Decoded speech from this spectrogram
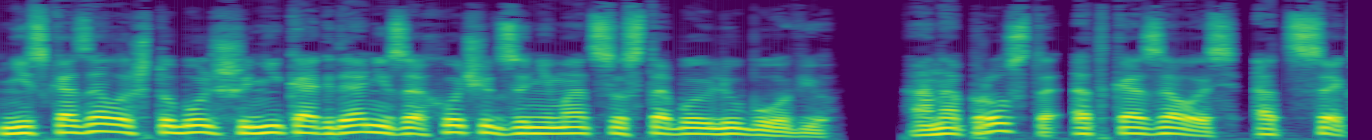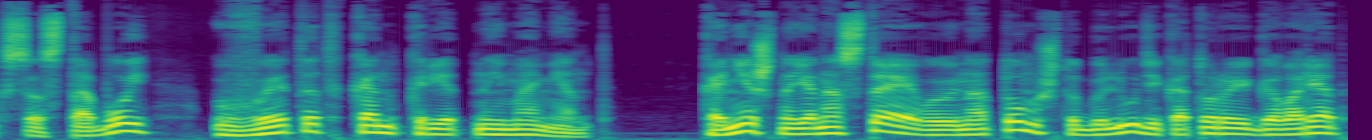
не сказала, что больше никогда не захочет заниматься с тобой любовью. Она просто отказалась от секса с тобой в этот конкретный момент. Конечно, я настаиваю на том, чтобы люди, которые говорят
